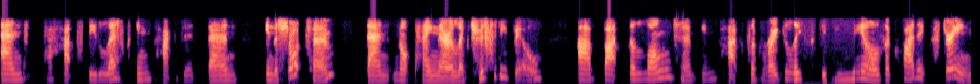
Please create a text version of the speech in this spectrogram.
and perhaps be less impacted than in the short term than not paying their electricity bill. Uh, but the long term impacts of regularly skipping meals are quite extreme.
